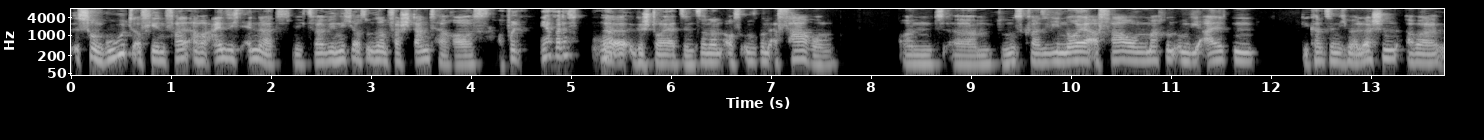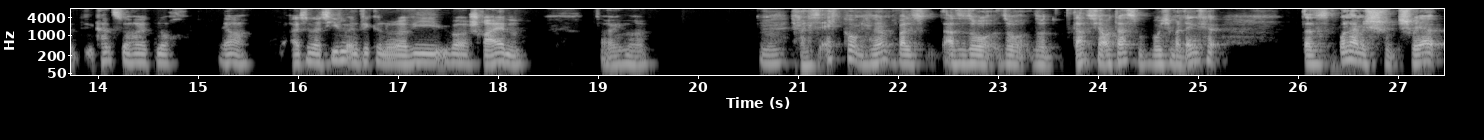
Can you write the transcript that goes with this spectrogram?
ist schon gut auf jeden Fall, aber Einsicht ändert nichts, weil wir nicht aus unserem Verstand heraus Obwohl, ja, das, ja. äh, gesteuert sind, sondern aus unseren Erfahrungen. Und ähm, du musst quasi wie neue Erfahrungen machen, um die alten, die kannst du nicht mehr löschen, aber die kannst du halt noch, ja, Alternativen entwickeln oder wie überschreiben, sage ich mal. Mhm. Ich meine, das ist echt komisch, ne? Weil es, also so, so, so, das ist ja auch das, wo ich immer denke, dass es unheimlich schwer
